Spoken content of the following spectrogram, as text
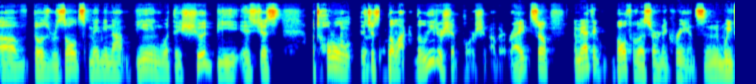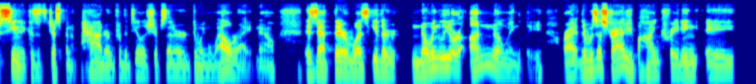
of those results maybe not being what they should be is just a total it's just the lack of the leadership portion of it right? So i mean i think both of us are in agreement and we've seen it because it's just been a pattern for the dealerships that are doing well right now is that there was either knowingly or unknowingly all right there was a strategy behind creating a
